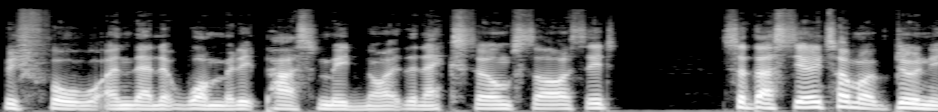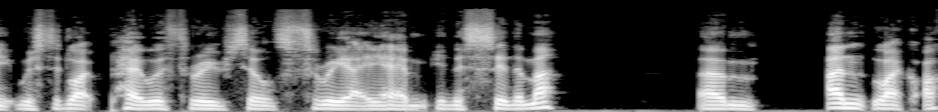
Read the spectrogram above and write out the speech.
before and then at one minute past midnight the next film started. So that's the only time I've done it was to like power through till 3 a.m. in the cinema. Um, and like I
